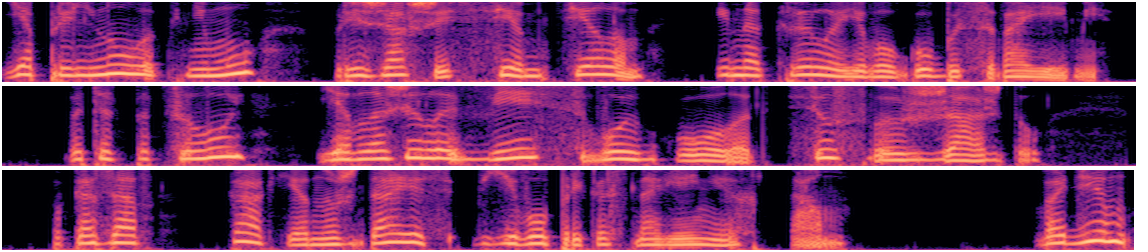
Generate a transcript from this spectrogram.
Я прильнула к нему, прижавшись всем телом, и накрыла его губы своими. В этот поцелуй я вложила весь свой голод, всю свою жажду, показав, как я нуждаюсь в его прикосновениях там. Вадим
